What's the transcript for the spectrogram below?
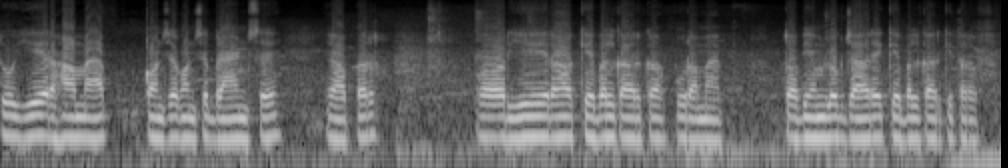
तो ये रहा मैप कौन से कौन से ब्रांड से यहाँ पर और ये रहा केबल कार का पूरा मैप तो अभी हम लोग जा रहे हैं केबल कार की तरफ़.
